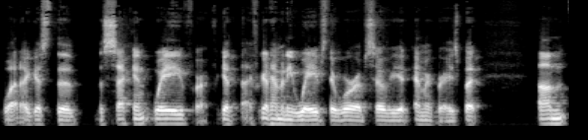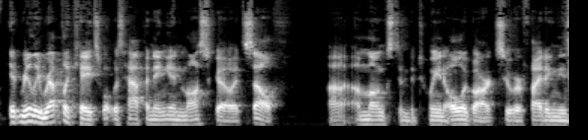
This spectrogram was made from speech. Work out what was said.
what I guess the the second wave, or I forget I forget how many waves there were of Soviet emigres, but um, it really replicates what was happening in Moscow itself, uh, amongst and between oligarchs who were fighting these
